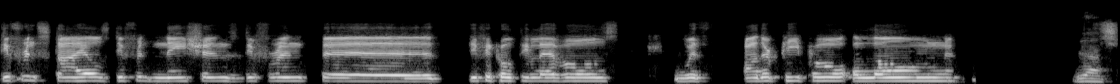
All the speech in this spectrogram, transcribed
different styles, different nations, different uh, difficulty levels with other people alone, Yes.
